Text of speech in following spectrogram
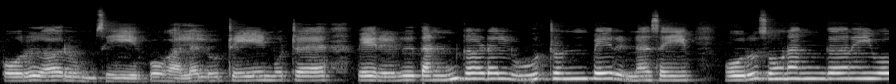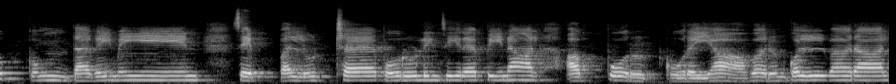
பொறு அரும் சீர் புகழலுற்றேன் முற்ற பெருகு தன்கடல் ஊற்றுண் பெருநசை. ஒரு சுணங்கனை ஒக்கும் தகைமையேன். செப்பல் உற்ற பொருளின் சிறப்பினால் அப்பொருட்குறையா வரும் கொள்வரால்.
